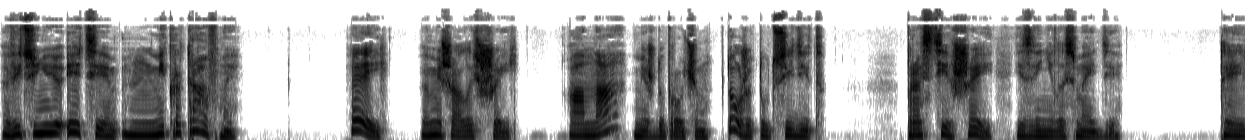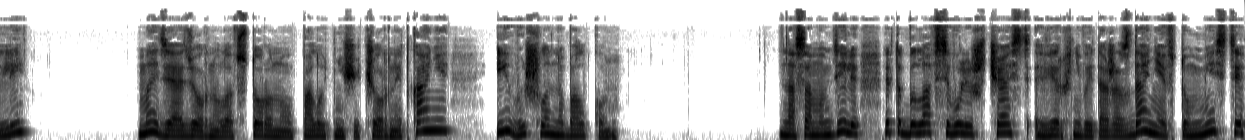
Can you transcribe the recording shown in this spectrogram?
ведь у нее эти микротравмы. «Эй!» — вмешалась Шей. «Она, между прочим, тоже тут сидит». «Прости, Шей», — извинилась Мэдди. «Телли?» Мэдди одернула в сторону полотнище черной ткани и вышла на балкон. На самом деле это была всего лишь часть верхнего этажа здания в том месте,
